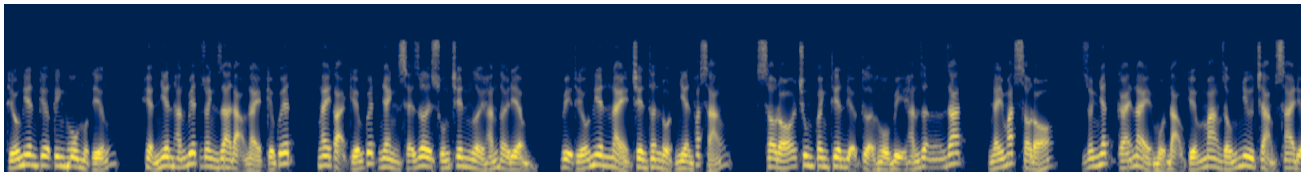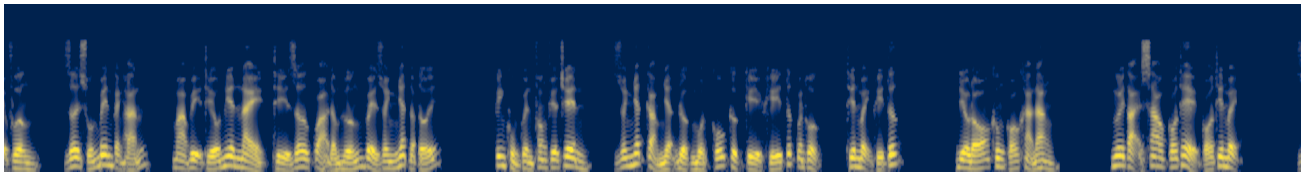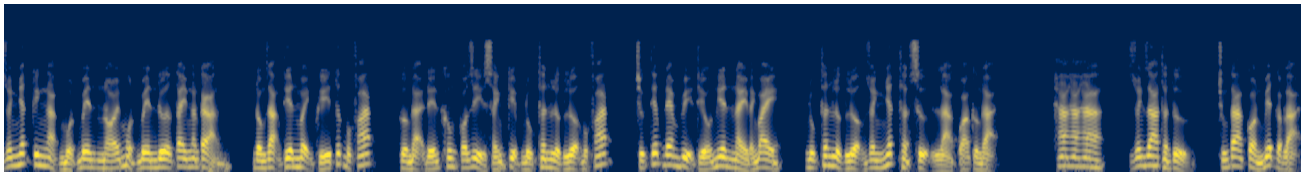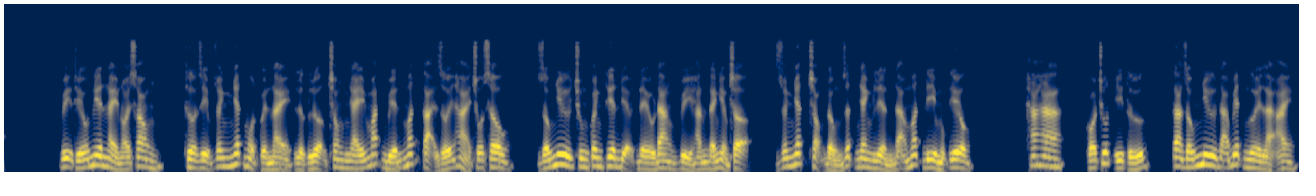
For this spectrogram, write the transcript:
Thiếu niên kia kinh hô một tiếng, hiển nhiên hắn biết doanh gia đạo này kiếm quyết ngay tại kiếm quyết nhanh sẽ rơi xuống trên người hắn thời điểm, vị thiếu niên này trên thân đột nhiên phát sáng, sau đó chung quanh thiên địa tựa hồ bị hắn dẫn dắt, nháy mắt sau đó, doanh nhất cái này một đạo kiếm mang giống như chạm sai địa phương, rơi xuống bên cạnh hắn, mà vị thiếu niên này thì giơ quả đấm hướng về doanh nhất đập tới. Kinh khủng quyền phong phía trên, doanh nhất cảm nhận được một cỗ cực kỳ khí tức quen thuộc, thiên mệnh khí tức. Điều đó không có khả năng. Ngươi tại sao có thể có thiên mệnh? Doanh nhất kinh ngạc một bên nói một bên đưa tay ngăn cản, đồng dạng thiên mệnh khí tức bộc phát, cường đại đến không có gì sánh kịp nhục thân lực lượng bộc phát trực tiếp đem vị thiếu niên này đánh bay, nhục thân lực lượng doanh nhất thật sự là quá cường đại. Ha ha ha, doanh gia thần tử, chúng ta còn biết gặp lại. Vị thiếu niên này nói xong, thừa dịp doanh nhất một quyền này lực lượng trong nháy mắt biến mất tại giới hải chỗ sâu, giống như chung quanh thiên địa đều đang vì hắn đánh hiểm trợ, doanh nhất trọng đồng rất nhanh liền đã mất đi mục tiêu. Ha ha, có chút ý tứ, ta giống như đã biết ngươi là ai.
